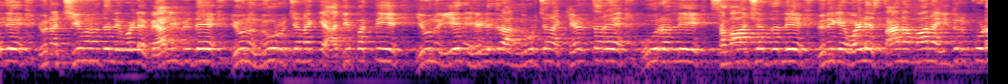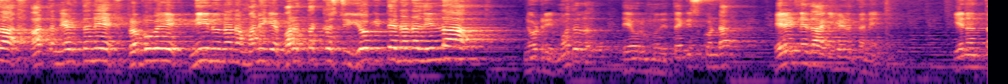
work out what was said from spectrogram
ಇದೆ. ಇವನ ಜೀವನದಲ್ಲಿ ಒಳ್ಳೆ ವ್ಯಾಲ್ಯೂ ಇದೆ. ಇವನು ನೂರು ಜನಕ್ಕೆ ಅಧಿಪತಿ. ಇವನು ಏನು ಹೇಳಿದ್ರೆ ಆ ನೂರು ಜನ ಕೇಳ್ತಾರೆ. ಊರಲ್ಲಿ, ಸಮಾಜದಲ್ಲಿ ಇವನಿಗೆ ಒಳ್ಳೆ ಸ್ಥಾನಮಾನ ಇದ್ರೂ ಕೂಡ ಆತನ ಹೇಳ್ತಾನೆ, ಪ್ರಭುವೇ, ನೀನು ನನ್ನ ಮನೆಗೆ ಬರತಕ್ಕಷ್ಟು ಯೋಗ್ಯತೆ ನನ್ನಲ್ಲಿಲ್ಲ. ನೋಡ್ರಿ, ಮೊದಲು ದೇವರ ಮುಂದೆ ತೆಗೆಸ್ಕೊಂಡ. ಎರಡನೇದಾಗಿ ಹೇಳ್ತಾನೆ, ಏನಂತ?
